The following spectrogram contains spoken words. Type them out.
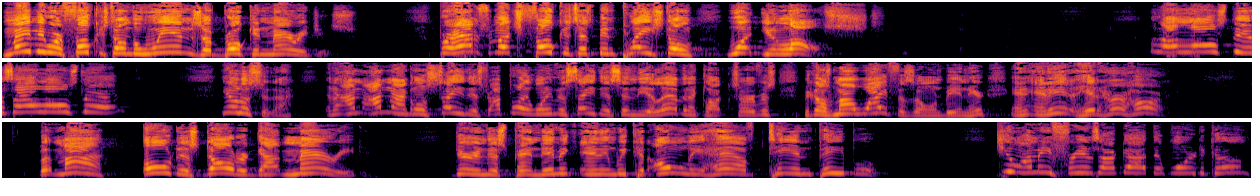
Maybe we're focused on the wins of broken marriages. Perhaps much focus has been placed on what you lost. Well, I lost this, I lost that. You know, listen, I, and I'm, I'm not going to say this. I probably won't even say this in the 11 o'clock service because my wife is on being here, and, and it hit her hard. But my oldest daughter got married during this pandemic, and we could only have 10 people. Do you know how many friends I got that wanted to come?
